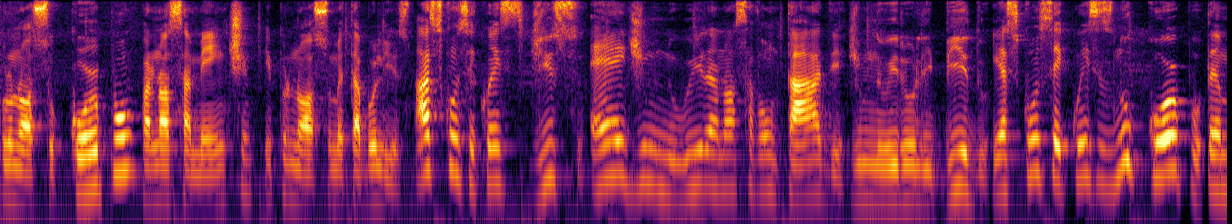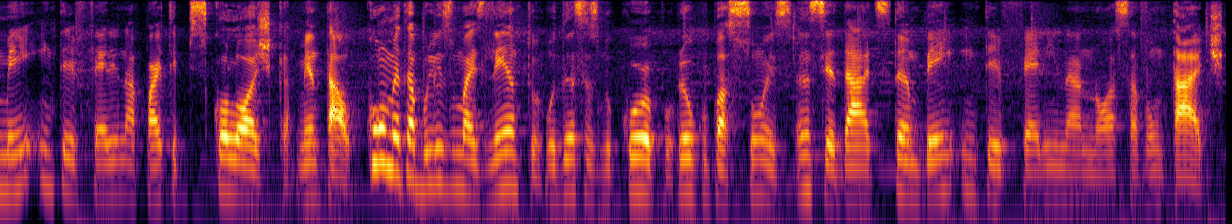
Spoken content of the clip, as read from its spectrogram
para o nosso corpo, para nossa mente e para o nosso metabolismo. As consequências disso é diminuir a nossa vontade, diminuir o libido e as consequências no corpo também interferem na parte psicológica, mental. Com o metabolismo mais lento, mudanças no corpo, preocupações ansiedades também interferem na nossa vontade.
